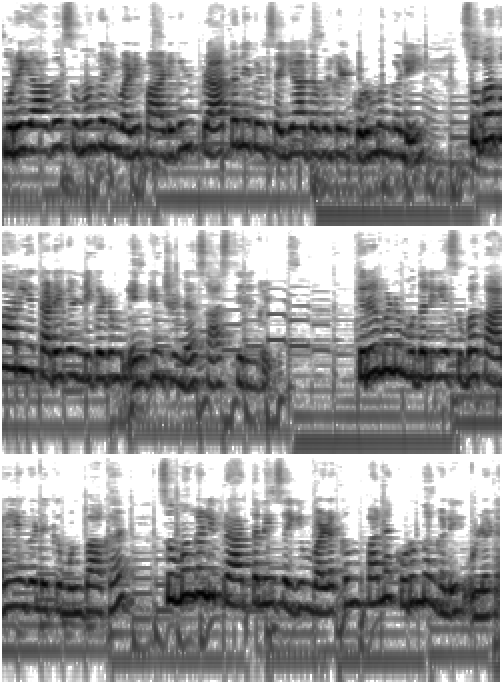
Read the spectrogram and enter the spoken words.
முறையாக சுமங்கலி வழிபாடுகள் பிரார்த்தனைகள் செய்யாதவர்கள் குடும்பங்களில் சுபகாரிய தடைகள் நிகழும் என்கின்றன சாஸ்திரங்கள். திருமணம் முதலிய சுப காரியங்களுக்கு முன்பாக சுமங்கலி பிரார்த்தனை செய்யும் வழக்கம் பல குடும்பங்களில் உள்ளன.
